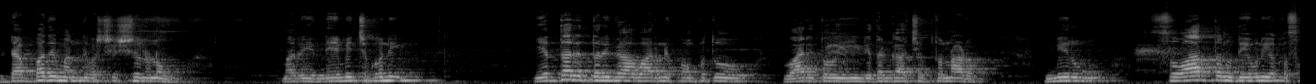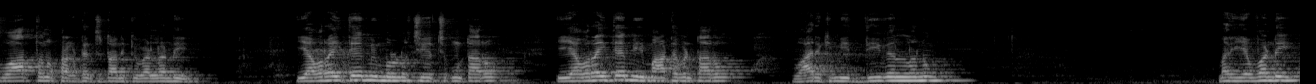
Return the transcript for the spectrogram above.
డెబ్బది మంది శిష్యులను మరి నియమించుకొని ఇద్దరిద్దరిగా వారిని పంపుతూ వారితో ఈ విధంగా చెప్తున్నాడు. మీరు స్వార్థను దేవుని యొక్క స్వార్థను ప్రకటించడానికి వెళ్ళండి. ఎవరైతే మిమ్మల్ని చేర్చుకుంటారో ఎవరైతే మీ మాట వింటారో వారికి మీ దీవెనలను మరి ఇవ్వండి.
